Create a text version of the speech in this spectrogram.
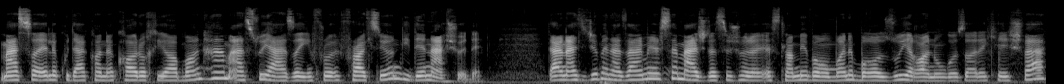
مسائل کودکان کار و خیابان هم از سوی اعضای این فراکسیون دیده نشده. در نتیجه به نظر می‌رسه مجلس شورای اسلامی به عنوان بازوی قانونگذار کشور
